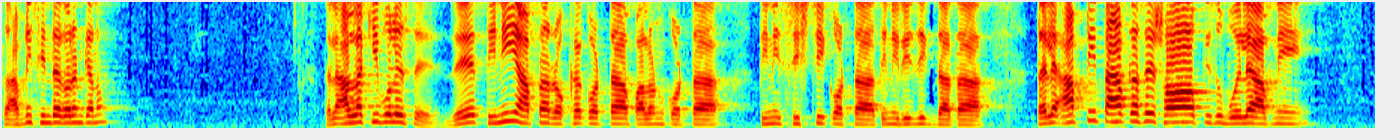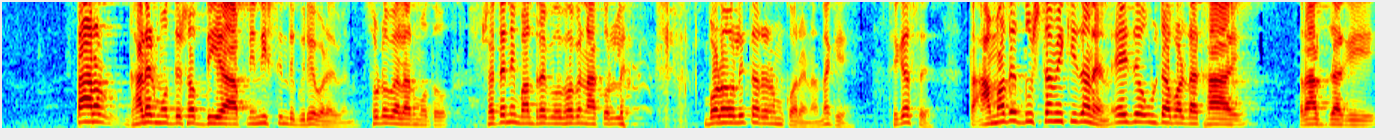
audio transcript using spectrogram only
তো আপনি চিন্তা করেন কেন? তাহলে আল্লাহ কি বলেছে? যে তিনি আপনার রক্ষাকর্তা, পালনকর্তা, তিনি সৃষ্টিকর্তা, তিনি রিজিক দাতা তাহলে আপনি তার কাছে সব কিছু বইলে আপনি তার ঘাড়ের মধ্যে সব দিয়ে আপনি নিশ্চিন্তে ঘুরে বেড়াবেন ছোটোবেলার মতো। শয়তানি বান্দ্রাবি ওইভাবে না করলে বড় হলে তো এরকম করে না, নাকি? ঠিক আছে? তা আমাদের দুষ্টামি কি জানেন? এই যে উল্টাপাল্টা খাই রাত জাগি,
